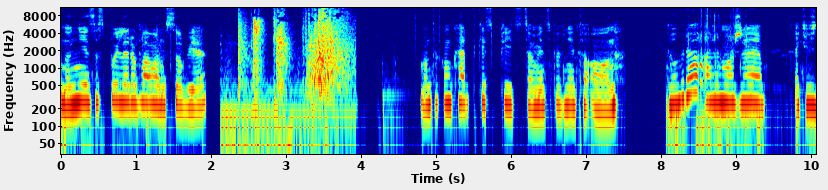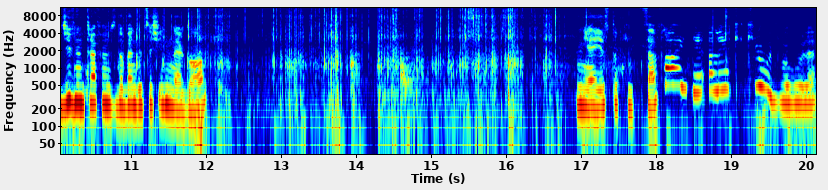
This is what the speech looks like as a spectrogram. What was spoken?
No nie, zaspoilerowałam sobie. Mam taką kartkę z pizzą, więc pewnie to on. Dobra, ale może jakimś dziwnym trafem zdobędę coś innego. Nie, jest to pizza. Fajnie, ale jaki cute w ogóle.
